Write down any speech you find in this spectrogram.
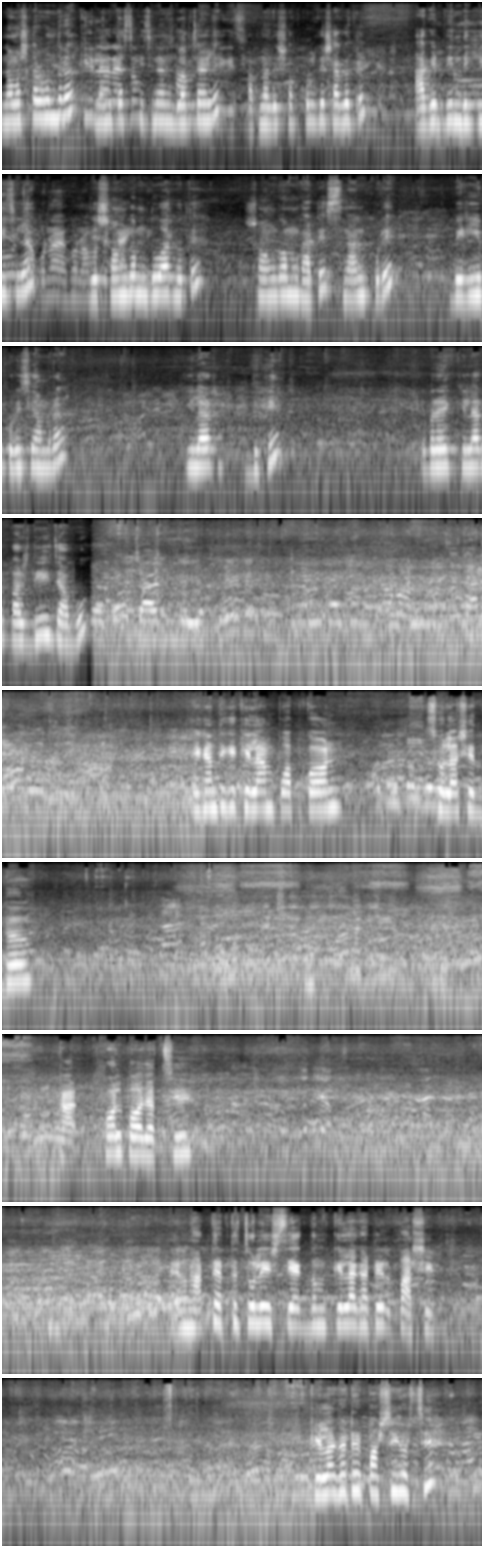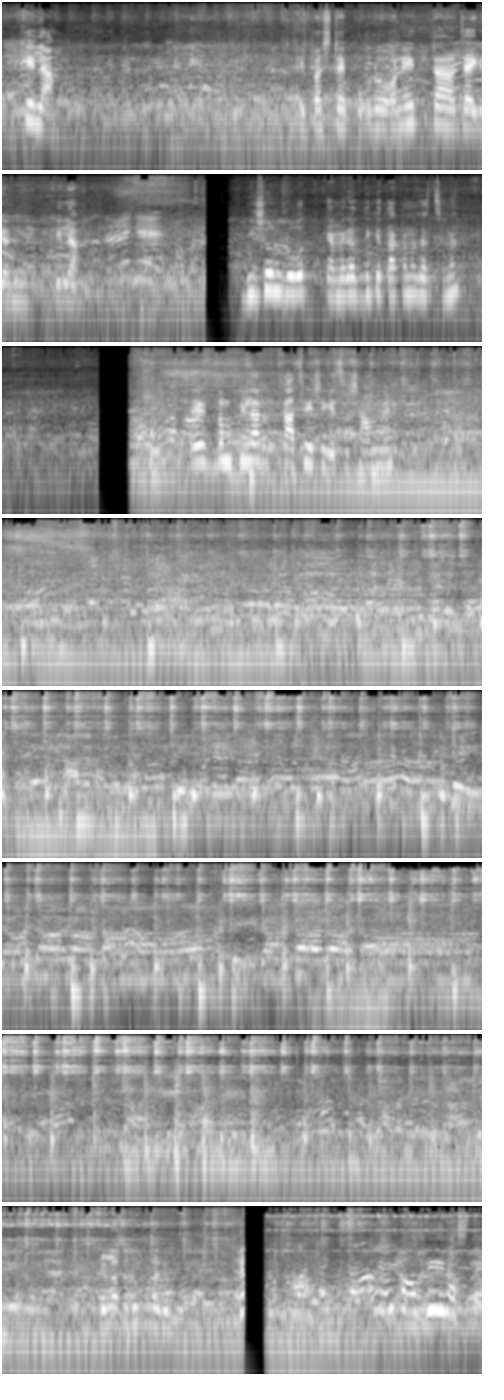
নমস্কার বন্ধুরা মনিতাস kitchen and blog চ্যানেলে আপনাদের সকলকে স্বাগত। আগের দিন দেখিয়েছিলাম যে সঙ্গম দুয়ার হতে সঙ্গম ঘাটে স্নান করে বেরিয়ে পড়েছি আমরা কিলার দিকে। এবারে কিলার পাশ দিয়েই যাব। এখান থেকে খেলাম পপকর্ন ছোলা সেদ্ধ। কা- ফল পাওয়া যাচ্ছে। এখন হাঁটতে হাঁটতে চলে এসেছি একদম কেলাঘাটের পাশে। কেলাঘাটের পাশেই হচ্ছে কেলা। এই পাশটায় পুরো অনেকটা জায়গা নিয়ে কিলা। ভীষণ রোদ, ক্যামেরার দিকে তাকানো যাচ্ছে না। একদম কিলার কাছে এসে গেছি, সামনে। আরে এই পাশ দিয়েই রাস্তা।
